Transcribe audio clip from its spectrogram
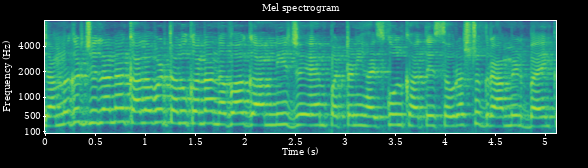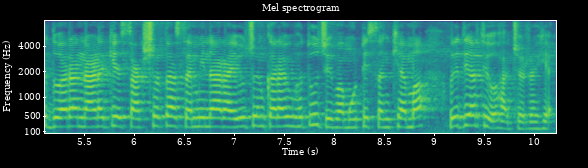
જામનગર જિલ્લાના કાલાવડ તાલુકાના નવા ગામની જે પટ્ટણી હાઈસ્કૂલ ખાતે સૌરાષ્ટ્ર ગ્રામીણ બેંક દ્વારા નાણાકીય સાક્ષરતા સેમિનાર આયોજન કરાયું હતું, જેમાં મોટી સંખ્યામાં વિદ્યાર્થીઓ હાજર રહ્યા.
